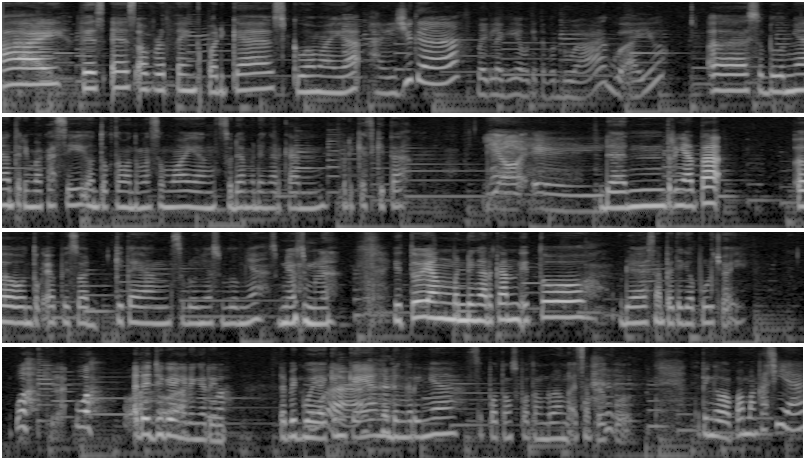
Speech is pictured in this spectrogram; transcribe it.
Hai, this is Overthink Podcast. Gua Maya. Hai juga, baik lagi sama kita berdua. Gue Ayu. Eh, sebelumnya terima kasih untuk teman-teman semua yang sudah mendengarkan podcast kita. Yo, eh. Dan ternyata eh, untuk episode kita yang sebelumnya-sebelumnya, sebelumnya-sebelumnya itu yang mendengarkan itu udah sampai 30 coy. Wah, Gila. wah. Ada juga yang wah, ngedengerin. wah. Tapi gue yakin kayaknya ngedengerinnya sepotong-sepotong doang nggak sampai full. Tapi nggak apa-apa, makasih ya.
